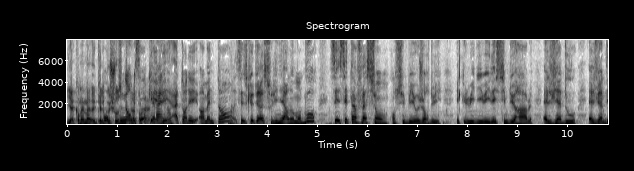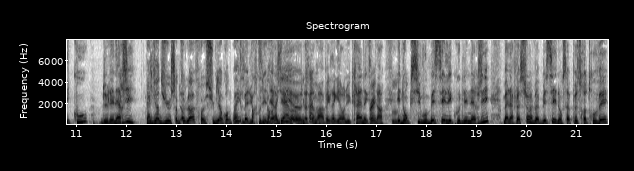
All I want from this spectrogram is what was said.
il y a quand même euh, quelque chose. Non, mais c'est pas mais attendez, en même temps, c'est ce que dirait souligner Arnaud Montebourg, c'est cette inflation qu'on subit aujourd'hui et que lui il dit il estime durable. Elle vient d'où? Elle vient des coûts de l'énergie. Elle vient du choc de l'offre subi en grande partie, bah, par la guerre, euh, notamment avec la guerre en Ukraine, etc. Et donc, si vous baissez les coûts de l'énergie, bah, l'inflation elle va baisser. Donc, ça peut se retrouver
